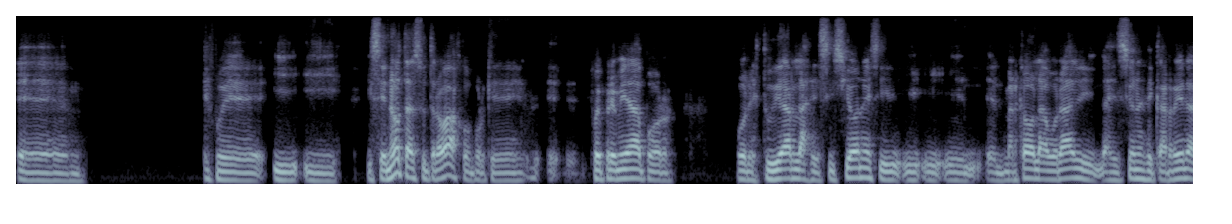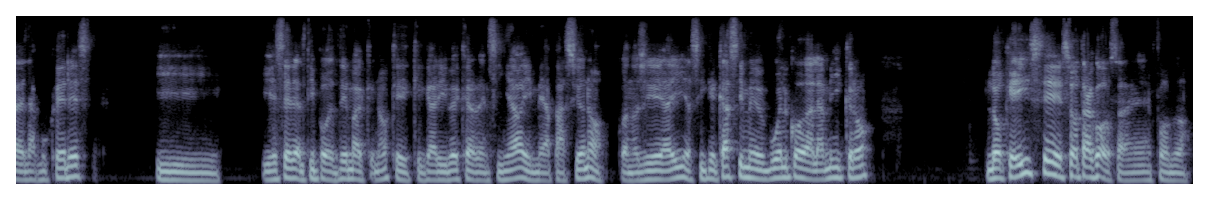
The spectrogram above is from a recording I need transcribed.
eh, fue, y, se nota en su trabajo porque eh, fue premiada por, por estudiar las decisiones y, y- el mercado laboral y las decisiones de carrera de las mujeres. Y, y ese era el tipo de tema que, ¿no? que, que Gary Becker enseñaba y me apasionó cuando llegué ahí. Así que casi me vuelco a la micro. Lo que hice es otra cosa, en el fondo.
